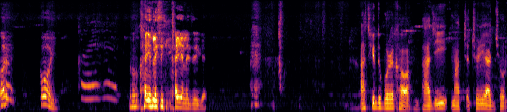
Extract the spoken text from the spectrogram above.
ওরে কই? খাইয়ে লেছি খাইয়ে লেছি। আজকে দুপুরে খাওয়া ভাজি মাছ চচ্চড়ি আর ঝোল।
